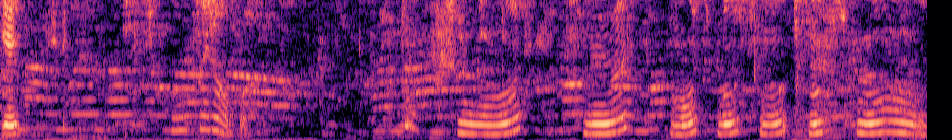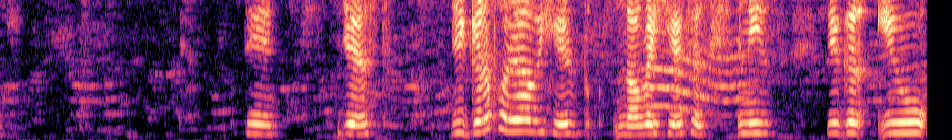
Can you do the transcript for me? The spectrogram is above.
just move it over. Smooth, smooth, smooth, smooth, smooth, smooth, smooth. Then just you're gonna put it over here, not right here, cause it needs you're gonna you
